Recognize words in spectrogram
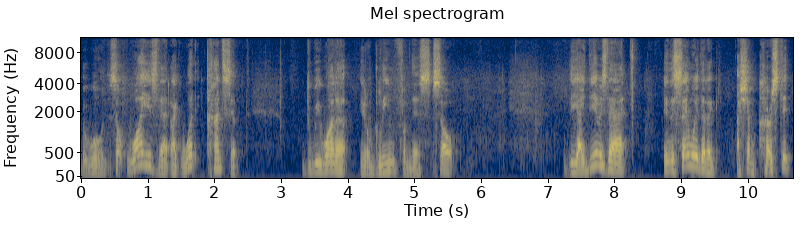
the wound. So why is that? Like what concept do we want to, you know, glean from this? So the idea is that in the same way that Hashem cursed it,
